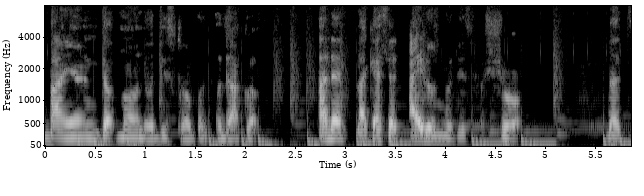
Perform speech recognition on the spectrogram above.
Bayern, Dortmund, or this club or, or that club. And then, like I said, I don't know this for sure but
